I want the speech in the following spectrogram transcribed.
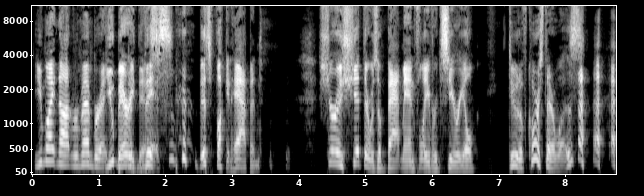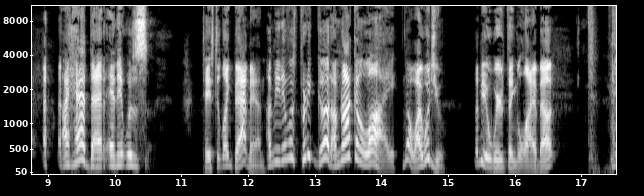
You might not remember it. You buried but this. This, fucking happened." Sure as shit, there was a Batman flavored cereal. Dude, of course there was. I had that and it was Tasted like Batman. I mean it was pretty good. I'm not going to lie. No, why would you? That'd be a weird thing to lie about.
